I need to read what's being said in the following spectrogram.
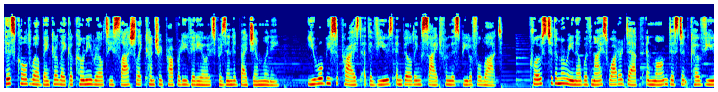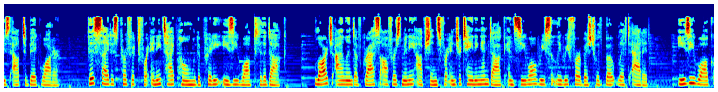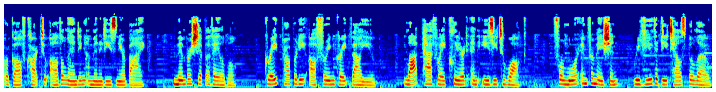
This Coldwell Banker Lake Oconee Realty slash Lake Country property video is presented by Jim Linney. You will be surprised at the views and building site from this beautiful lot. Close to the marina with nice water depth and long distant cove views out to big water. This site is perfect for any type home with a pretty easy walk to the dock. Large Island of Grass offers many options for entertaining and dock and seawall recently refurbished with boat lift added. Easy walk or golf cart to all the landing amenities nearby. Membership available. Great property offering great value. Lot pathway cleared and easy to walk. For more information, review the details below.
